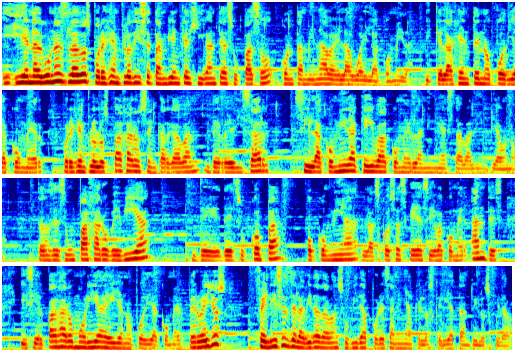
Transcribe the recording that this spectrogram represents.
y, en algunos lados, por ejemplo, dice también que el gigante a su paso contaminaba el agua y la comida y que la gente no podía comer. Por ejemplo, los pájaros se encargaban de revisar si la comida que iba a comer la niña estaba limpia o no. Entonces un pájaro bebía de, de su copa o comía las cosas que ella se iba a comer antes y si el pájaro moría ella no podía comer pero ellos felices de la vida daban su vida por esa niña que los quería tanto y los cuidaba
